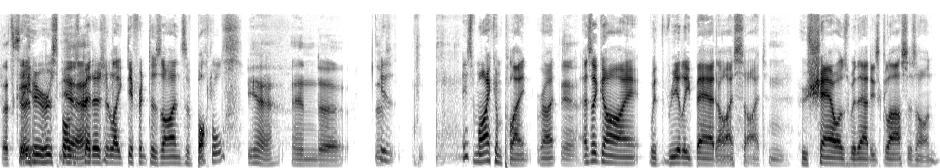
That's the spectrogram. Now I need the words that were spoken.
That's See good. who responds yeah. better to like different designs of bottles. Yeah, and uh, Here's, here's my complaint, right? Yeah. As a guy with really bad eyesight Mm. who showers without his glasses on,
